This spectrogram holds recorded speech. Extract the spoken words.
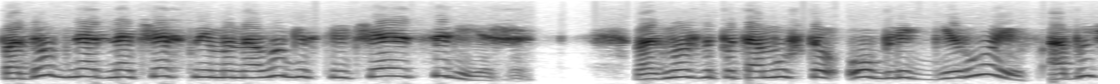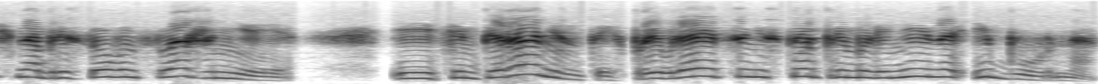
подобные одночасные монологи встречаются реже, возможно потому, что облик героев обычно обрисован сложнее, и темперамент их проявляется не столь прямолинейно и бурно.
